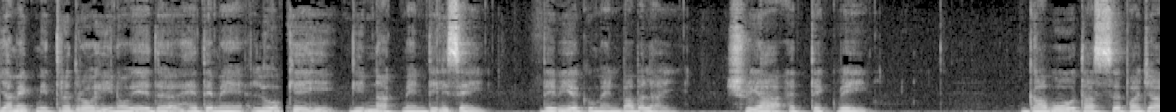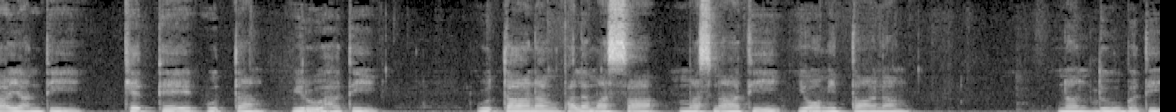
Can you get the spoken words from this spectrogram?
යමෙක් මිත්‍රද්‍රෝහී නොවේද හෙතෙමේ ලෝකේහි ගින්නක් මෙන් දිලිසෙයි. දෙවියෙකු මෙන් බබලයි. ශ්‍රියා ඇත්තෙක් වෙයි. ගවෝ තස්ස පජායන්ති කෙත්තේ උත්තං විරුහති උත්තානං ඵලමස්සා මස්නාති යෝ මිත්තානං නන්දුබති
